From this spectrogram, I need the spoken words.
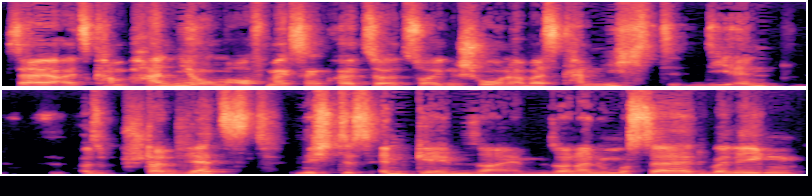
Ich sage ja, als Kampagne, um Aufmerksamkeit zu erzeugen, schon, aber es kann nicht die End, also Stand jetzt, nicht das Endgame sein, sondern du musst ja halt überlegen,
